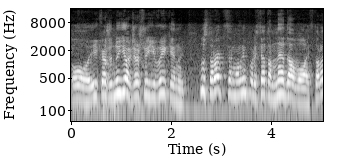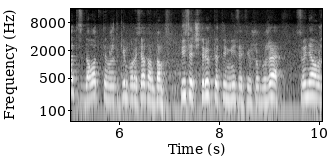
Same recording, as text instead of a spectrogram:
О, і кажуть, ну як же, а що її викинуть? Ну старайтеся малим поросятам не давати. Старайтеся давати вже таким поросятам там після 4-5 місяців, щоб вже свиня вже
